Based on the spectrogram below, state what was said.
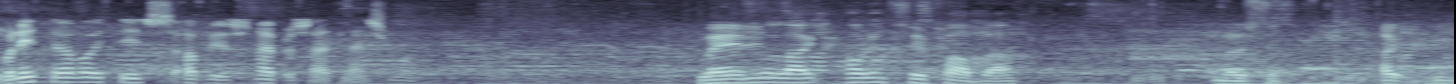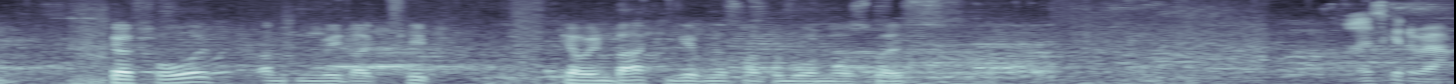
We need to avoid these obvious sniper sight lines more. We're like holding too far back. Most of like go forward and then we like keep going back and giving us like a one more space. let's get around.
